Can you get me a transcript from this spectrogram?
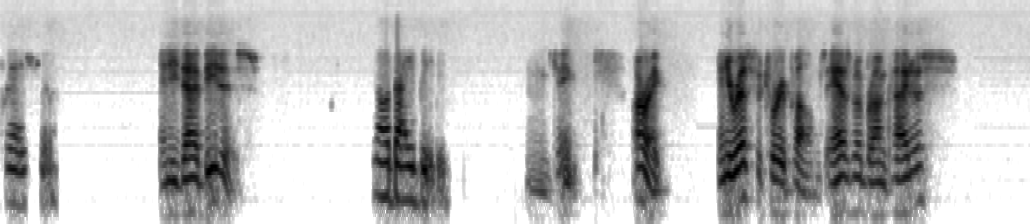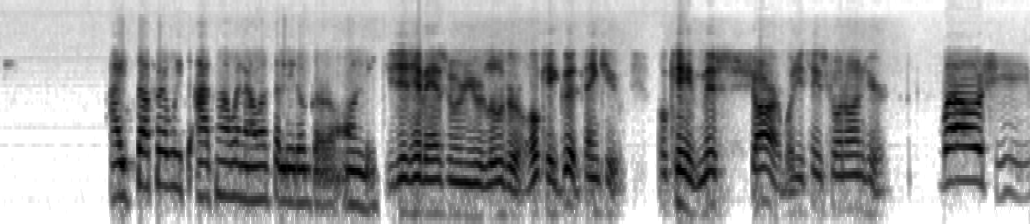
pressure. Any diabetes? No diabetes. Okay. All right. Any respiratory problems? Asthma, bronchitis? I suffered with asthma when I was a little girl only. You did have asthma when you were a little girl. Okay, good. Thank you. Okay, Miss Sharp, what do you think is going on here? Well, she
